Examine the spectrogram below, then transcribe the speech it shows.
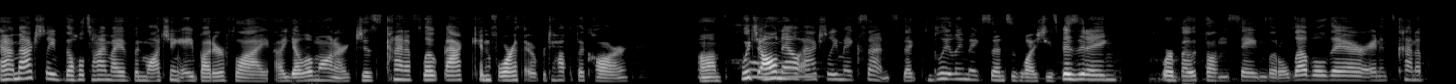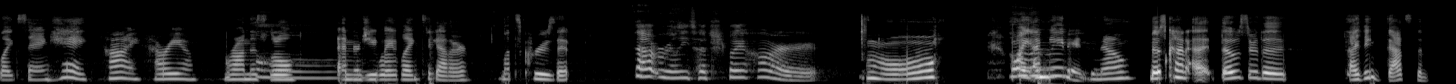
And I'm actually, the whole time I have been watching a butterfly, a yellow monarch, just kind of float back and forth over top of the car, um, which all now actually makes sense. That completely makes sense is why she's visiting. We're both on the same little level there. And it's kind of like saying, hey, hi, how are you? We're on this little energy wavelength together. Let's cruise it. That really touched my heart. Oh, I, I mean it. You know, those kind of uh, those are the. I think that's the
